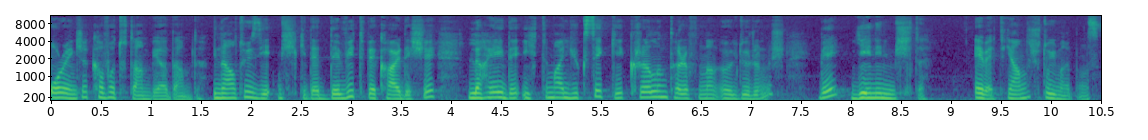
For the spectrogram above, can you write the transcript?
Orange'a kafa tutan bir adamdı. 1672'de David ve kardeşi Lahey'de ihtimal yüksek ki kralın tarafından öldürülmüş ve yenilmişti. Evet yanlış duymadınız.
